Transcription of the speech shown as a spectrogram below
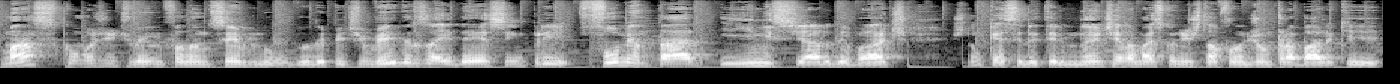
Mas, como a gente vem falando sempre no, do The Pitch Invaders, a ideia é sempre fomentar e iniciar o debate. A gente não quer ser determinante, ainda mais quando a gente está falando de um trabalho que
